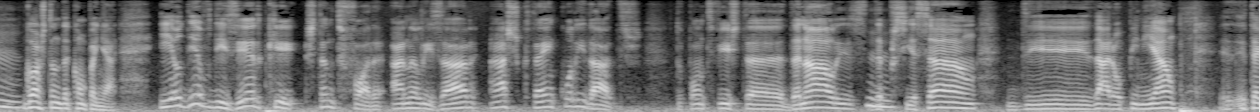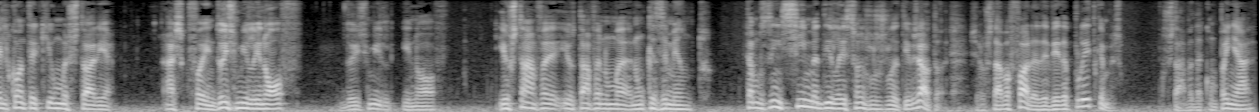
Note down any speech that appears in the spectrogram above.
Hum. Gostam de acompanhar. E eu devo dizer que, estando fora a analisar, acho que têm qualidades. do ponto de vista de análise, de apreciação, de dar opinião. Eu até lhe conto aqui uma história, acho que foi em 2009, 2009, eu estava, eu estava numa, num casamento, estamos em cima de eleições legislativas, já, já estava fora da vida política, mas gostava de acompanhar,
